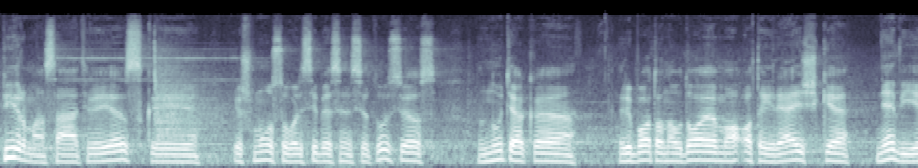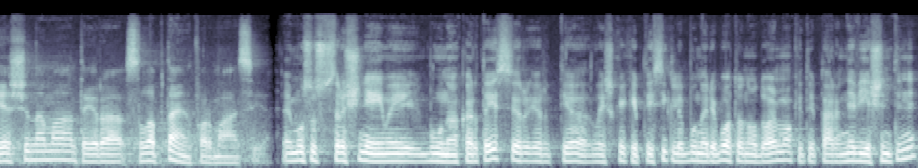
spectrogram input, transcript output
pirmas atvejas, kai iš mūsų valstybės institucijos nuteka riboto naudojimo, o tai reiškia neviešinama, tai yra slapta informacija. E, mūsų susirašinėjimai būna kartais ir, ir tie laiškai kaip taisyklė būna riboto naudojimo, kitaip tariant, neviešintini.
